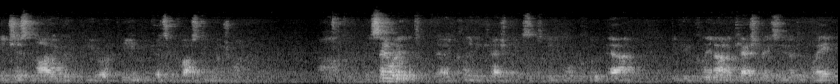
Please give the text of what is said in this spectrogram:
it's just not a good PRP because it costs too much money. The same way with uh, cleaning catch basins, people include that. If you clean out a catch basin, you have to weigh and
